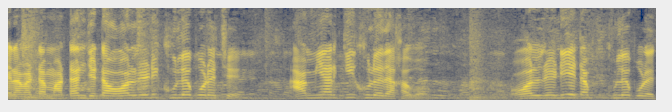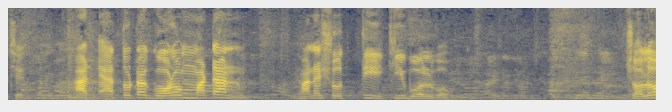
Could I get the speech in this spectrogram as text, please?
এরম একটা মাটন যেটা অলরেডি খুলে পড়েছে। আমি আর কি খুলে দেখাবো? অলরেডি এটা খুলে পড়েছে। আর এতটা গরম মাটন? মানে সত্যি, কি বলব? চলো,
